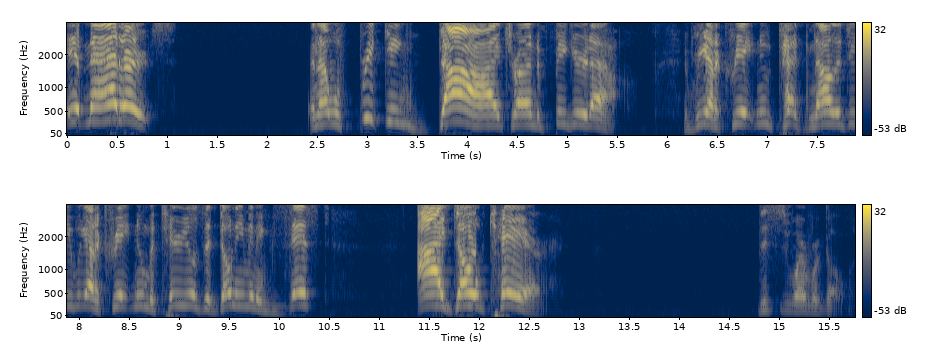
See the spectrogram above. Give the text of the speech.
It matters. And I will freaking die trying to figure it out. If we got to create new technology, we got to create new materials that don't even exist, I don't care. This is where we're going.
